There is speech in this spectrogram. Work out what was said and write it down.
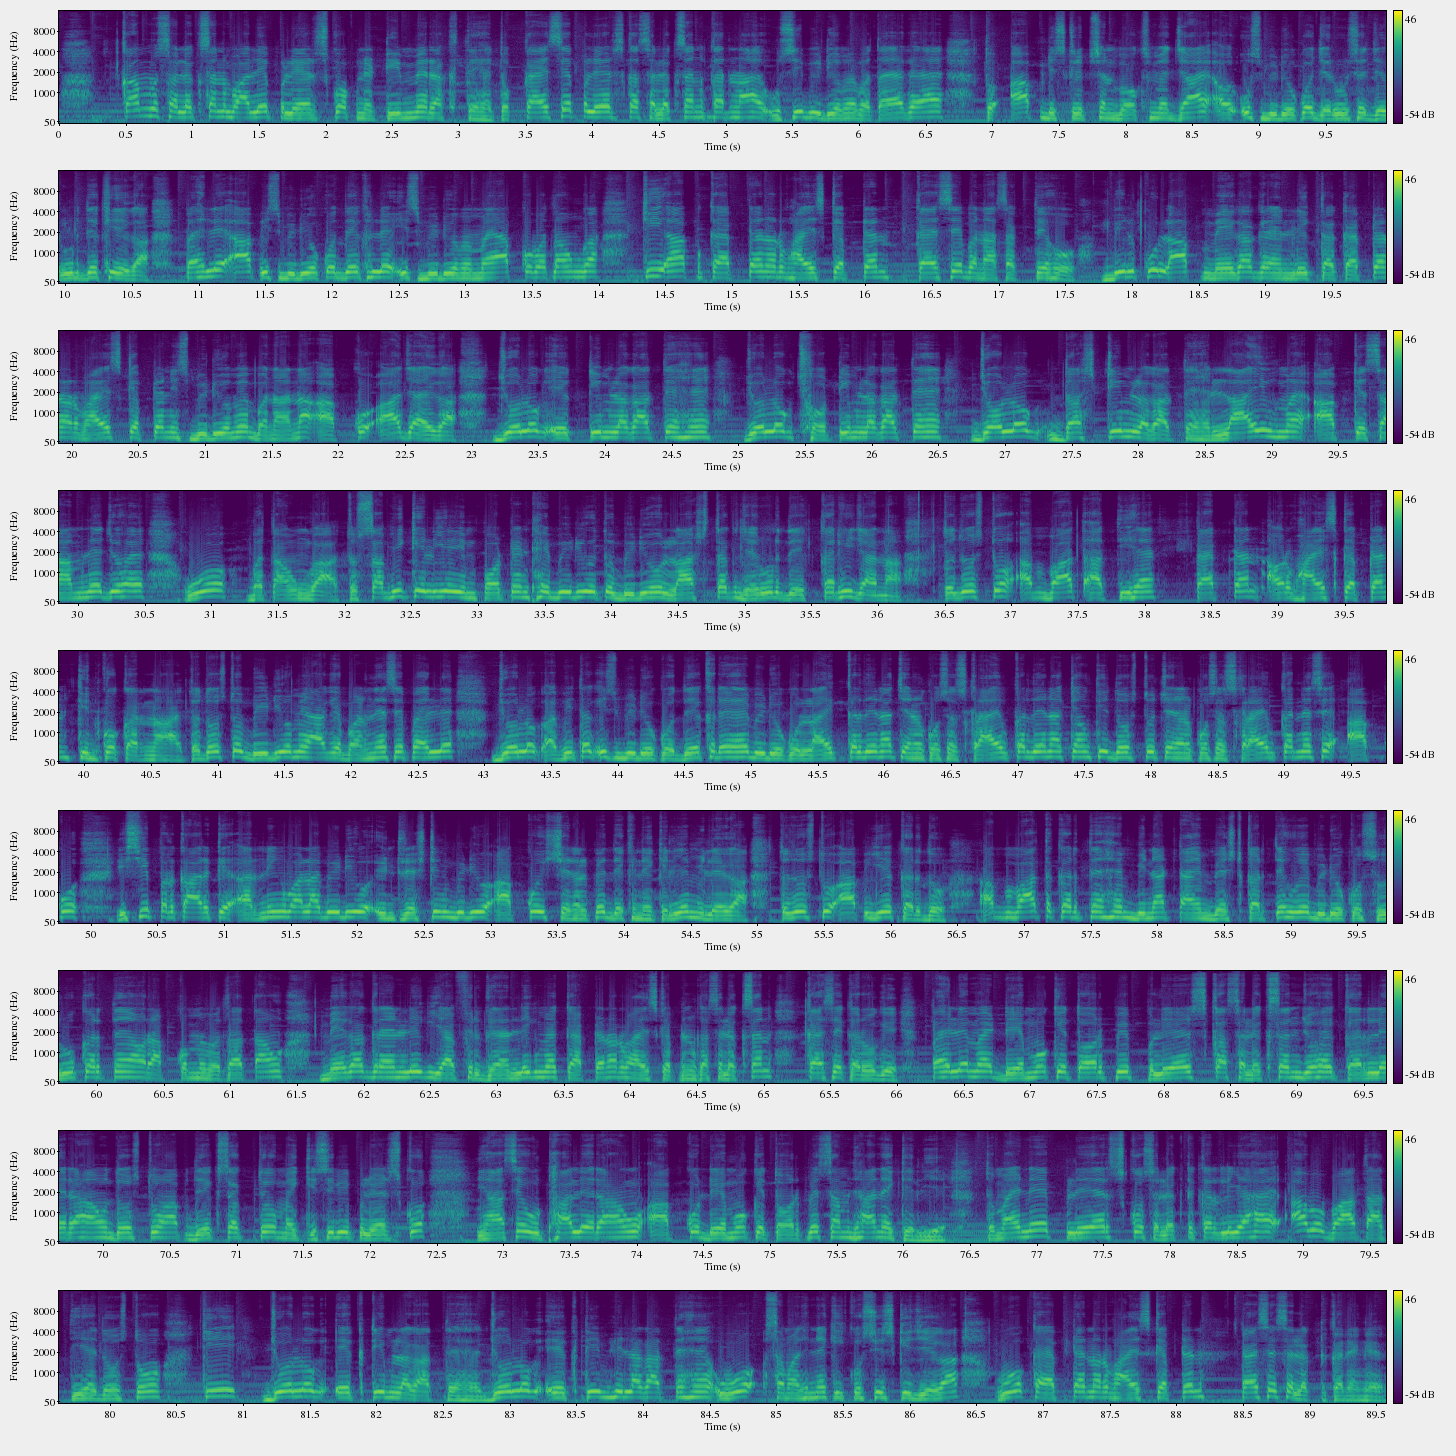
कम सिलेक्शन वाले प्लेयर्स को अपने टीम में रखते हैं। तो कैसे प्लेयर्स का सिलेक्शन करना है, उसी वीडियो में बताया गया है। तो आप डिस्क्रिप्शन बॉक्स में जाएँ और उस वीडियो को ज़रूर से ज़रूर देखिएगा। पहले आप इस वीडियो को देख ले। इस वीडियो में मैं आपको बताऊँगा कि आप कैप्टन और वाइस कैप्टन कैसे बना सकते हो। बिल्कुल आप मेगा ग्रैंड लीग का कैप्टन और वाइस कैप्टन इस वीडियो में बनाना आपको आ जाएगा। जो लोग एक टीम लगाते हैं, जो लोग छो टीम लगाते हैं, जो लोग दस टीम लगाते हैं। लाइव मैं आपके सामने जो है, वो बताऊँगा। तो सभी के लिए इम्पोर्टेंट है वीडियो तो वीडियो लास्ट तक ज़रूर देख कर ही जाना। तो दोस्तों, अब बात आती है कैप्टन और वाइस कैप्टन किनको करना है। तो दोस्तों, वीडियो में आगे बढ़ने से पहले जो लोग अभी तक इस वीडियो को देख रहे हैं, वीडियो को लाइक कर देना चैनल को सब्सक्राइब कर देना, क्योंकि दोस्तों चैनल को सब्सक्राइब करने से आपको इसी प्रकार के अर्निंग वाला वीडियो इंटरेस्टिंग वीडियो आपको इस चैनल पर देखने के लिए मिलेगा। तो दोस्तों, आप ये कर दो। अब बात करते हैं बिना टाइम वेस्ट करते हुए वीडियो को शुरू करते हैं और आपको मैं बताता हूँ मेगा ग्रैंड लीग या फिर ग्रैंड लीग में कैप्टन और वाइस कैप्टन का सिलेक्शन कैसे करोगे। पहले मैं डेमो के तौर पर प्लेयर्स प्लेयर्स का सिलेक्शन जो है कर ले रहा हूँ। दोस्तों, आप देख सकते हो, मैं किसी भी प्लेयर्स को यहाँ से उठा ले रहा हूँ आपको डेमो के तौर पर समझाने के लिए। तो मैंने प्लेयर्स को सिलेक्ट कर लिया है। अब बात आती है दोस्तों कि जो लोग एक टीम लगाते हैं, जो लोग एक टीम ही लगाते हैं, वो समझने की कोशिश कीजिएगा, वो कैप्टन और वाइस कैप्टन कैसे सेलेक्ट करेंगे?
